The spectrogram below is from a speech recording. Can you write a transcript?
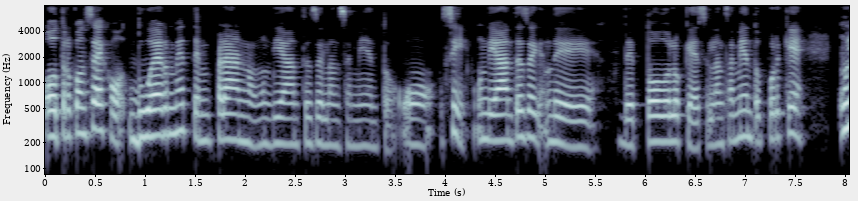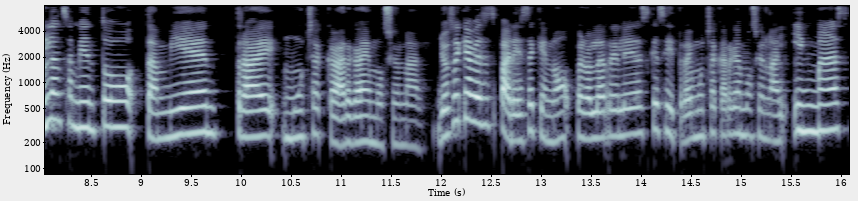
Otro consejo, duerme temprano un día antes del lanzamiento o sí, un día antes de, de, todo lo que es el lanzamiento, porque un lanzamiento también trae mucha carga emocional. Yo sé que a veces parece que no, pero la realidad es que sí, trae mucha carga emocional y más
